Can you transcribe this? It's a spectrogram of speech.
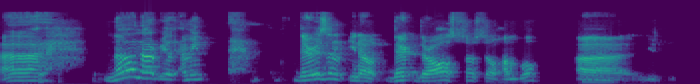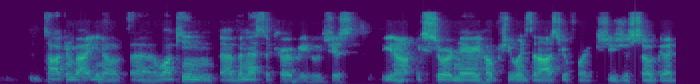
Uh, no, not really. I mean, there isn't. You know, they're they're all so so humble. Uh, mm. talking about you know uh, Joaquin uh, Vanessa Kirby, who's just you know extraordinary. Hope she wins an Oscar for it. She's just so good.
